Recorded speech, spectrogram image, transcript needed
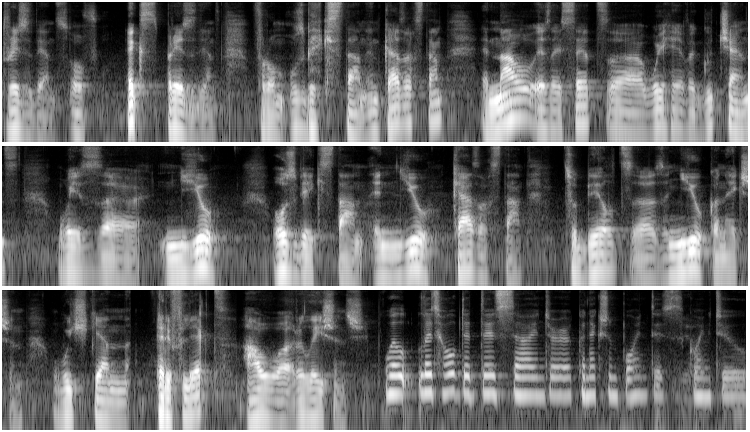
presidents of ex-presidents from Uzbekistan and Kazakhstan. And now, as I said, uh, we have a good chance with uh, new Uzbekistan and new Kazakhstan to build uh, the new connection which can reflect our relationship. Well, let's hope that this uh, interconnection point is going to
